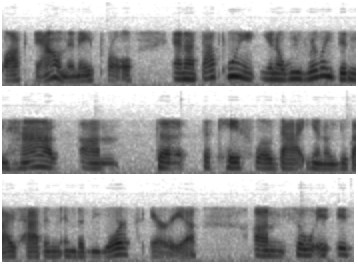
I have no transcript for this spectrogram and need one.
locked down in April. And at that point, you know, we really didn't have um, the the caseload that you know you guys had in, in the New York area. Um, so it, it's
